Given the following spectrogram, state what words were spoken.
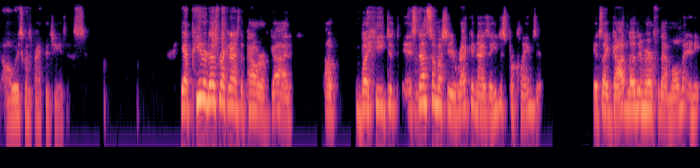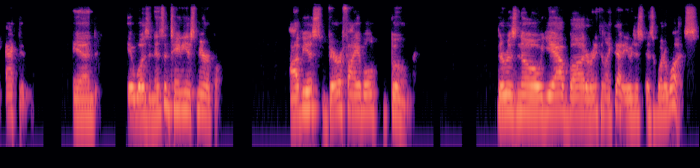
It always goes back to Jesus. Yeah, Peter does recognize the power of God, uh, but he just, it's not so much that he recognizes it, he just proclaims it. It's like God led him here for that moment and he acted. And it was an instantaneous miracle. Obvious, verifiable, boom. There was no yeah, but or anything like that. It was just is what it was.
